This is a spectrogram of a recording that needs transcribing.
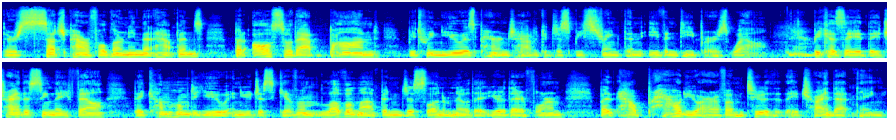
there's such powerful learning that happens, but also that bond between you as parent and child could just be strengthened even deeper as well. Yeah. Because they, they try this thing, they fail, they come home to you, and you just give them, love them up, and just let them know that you're there for them. But how proud you are of them too that they tried that thing,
